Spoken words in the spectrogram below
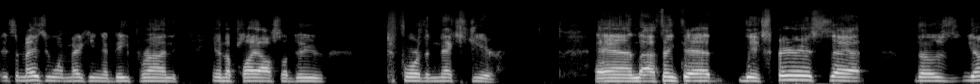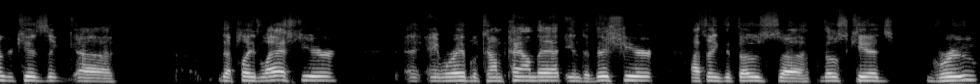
it's amazing what making a deep run in the playoffs will do to, for the next year. And I think that the experience that those younger kids that uh, that played last year and we're able to compound that into this year. I think that those uh, those kids grew,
